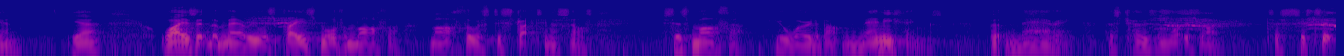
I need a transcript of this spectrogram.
again. Yeah? Why is it that Mary was praised more than Martha? Martha was distracting herself. He says, Martha, you're worried about many things, but Mary has chosen what is right to sit at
